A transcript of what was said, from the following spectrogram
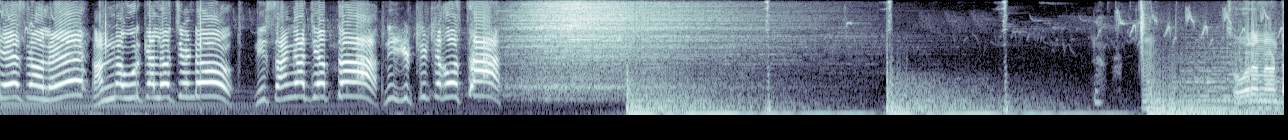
చేసిన వాళ్ళే అన్న ఊరికెళ్ళి వచ్చిండు. నీ సంగతి చెప్తా. నీ ఇట్లిట్లకి వస్తా. చోర్ అన్న అంట?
